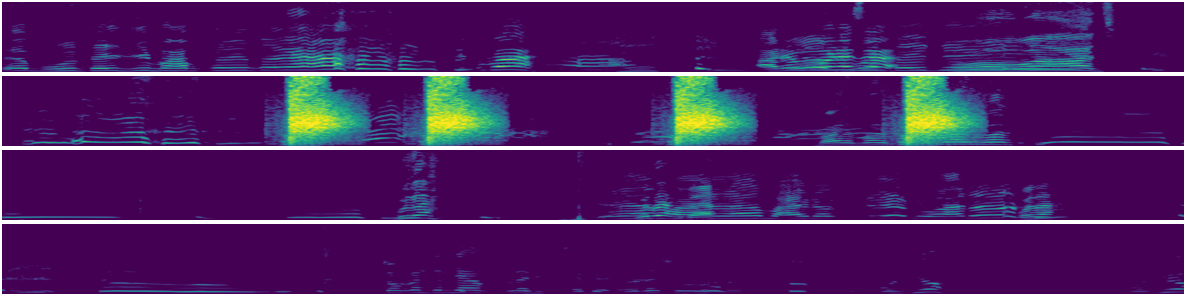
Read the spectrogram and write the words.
એ ભૂલ થઈ ગઈ માફ કરી તો યાર ચીકુબા. અરે મોડે છે. ઓ ઓ આજ બર બર બર બર બર ગુદા. મારા ભાઈ ડોક્ટર દ્વારા બોલા. ચોકન તો લે પેલા રિક્ષા બેઠો બેઠો શું બોલતો બોલજો બોલજો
